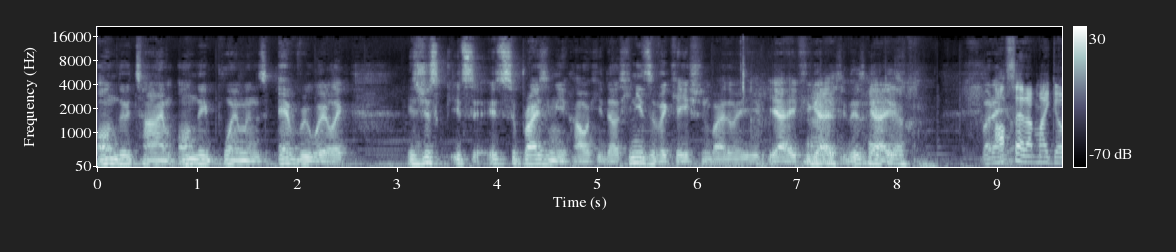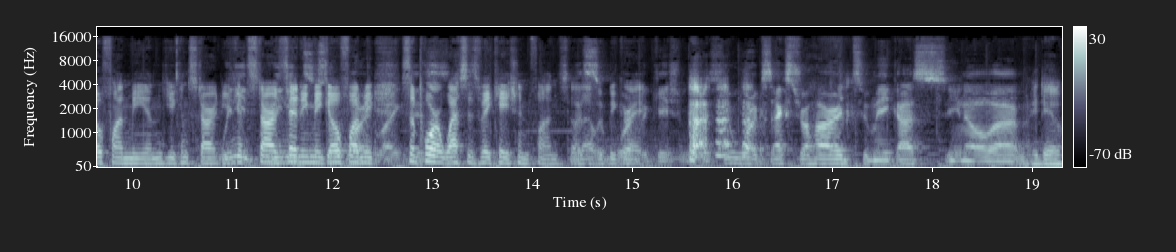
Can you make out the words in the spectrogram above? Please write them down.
on the time, on the appointments, everywhere. Like it's just it's it's surprising me how he does. He needs a vacation, by the way. Yeah, if you guys, this guy. But anyway. I'll set up my GoFundMe and you can start. You we can need, start sending me support, GoFundMe like support this, Wes's vacation fund. So that would be great. Vacation because he works extra hard to make us, you know, uh, I do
